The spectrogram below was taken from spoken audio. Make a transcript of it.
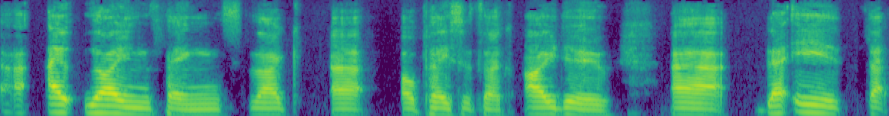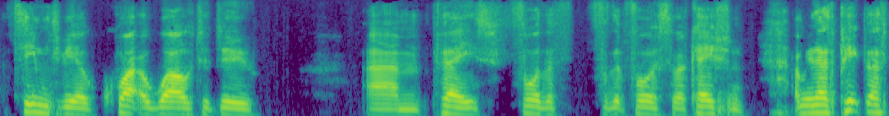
uh, outlying things like, uh, or places like I do, uh, that is that seems to be a quite a well-to-do um, place for the for the for this location. I mean, there's people, there's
